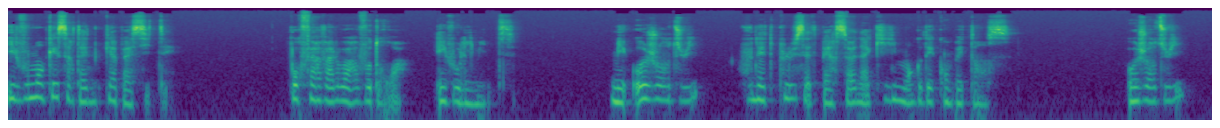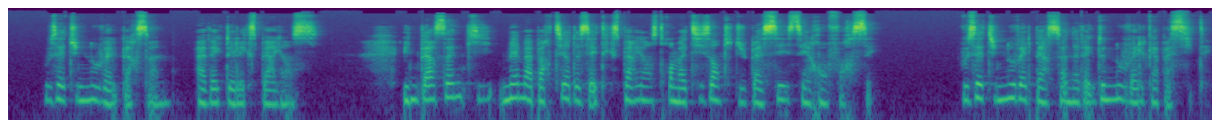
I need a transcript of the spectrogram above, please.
Il vous manquait certaines capacités pour faire valoir vos droits et vos limites. Mais aujourd'hui, vous n'êtes plus cette personne à qui il manque des compétences. Aujourd'hui, vous êtes une nouvelle personne, avec de l'expérience. Une personne qui, même à partir de cette expérience traumatisante du passé, s'est renforcée. Vous êtes une nouvelle personne avec de nouvelles capacités.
